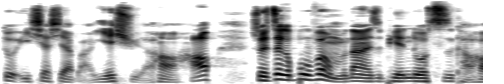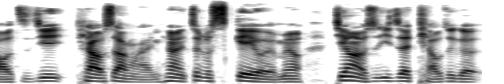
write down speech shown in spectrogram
对一下下吧，也许哈。好，所以这个部分我们当然是偏多思考哈，直接跳上来，你看这个 scale 有没有？姜老师一直在调这个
